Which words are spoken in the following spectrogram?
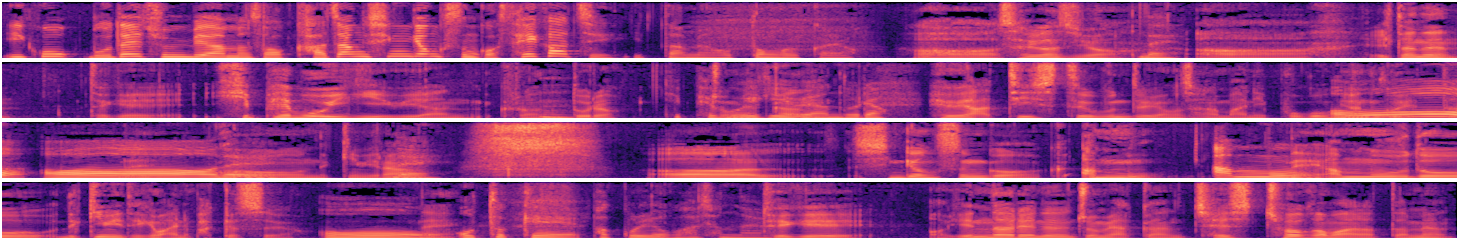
이곡 무대 준비하면서 가장 신경 쓴 거 세 가지 있다면 어떤 걸까요? 아, 세 가지요. 네. 아, 일단은 되게 힙해 보이기 위한 그런 음. 노력. 힙해 좀 보이기 위한 노력. 해외 아티스트 분들 영상을 많이 보고 오, 연구했다. 어, 네, 네. 그런 느낌이랑 네. 아, 신경 쓴 거, 그 안무. 안무. 네, 안무도 느낌이 되게 많이 바뀌었어요. 어, 네. 어떻게 바꾸려고 하셨나요? 되게 어, 옛날에는 좀 약간 제스처가 많았다면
